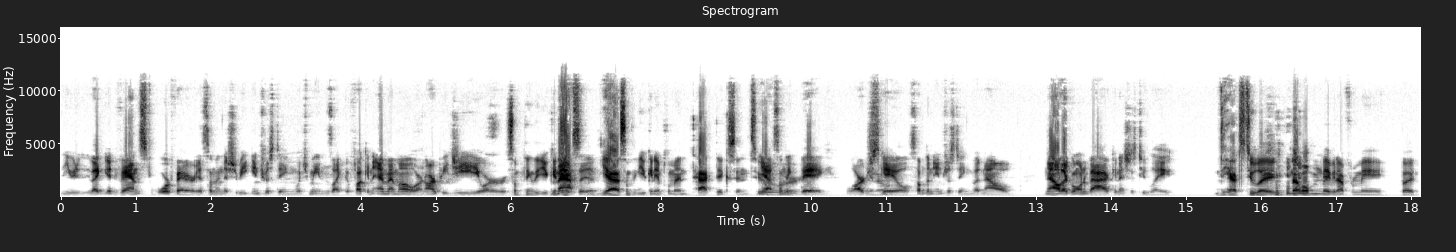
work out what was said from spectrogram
You like advanced warfare is something that should be interesting, which means like a fucking MMO or an RPG or Something that you can Massive. Yeah, something you can implement tactics into. yeah something or- big, large you know. scale, something interesting. But now now they're going back and it's just too late. Yeah, it's too late. not, well, maybe not for me, but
